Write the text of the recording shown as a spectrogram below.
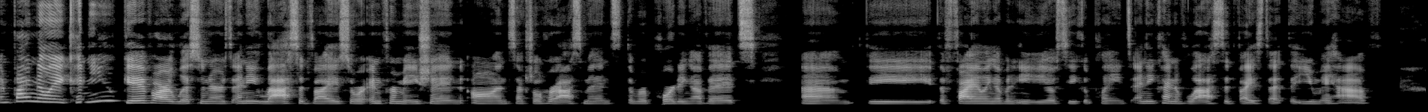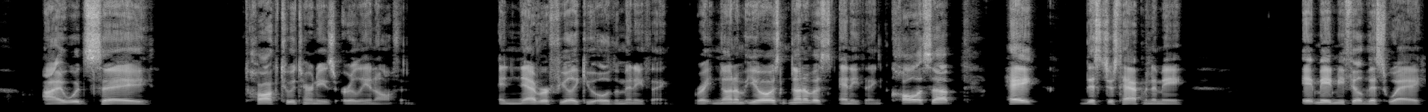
and finally, can you give our listeners any last advice or information on sexual harassment, the reporting of it, um, the the filing of an EEOC complaint? Any kind of last advice that that you may have? I would say talk to attorneys early and often, and never feel like you owe them anything. Right? None of you owe us, none of us anything. Call us up. Hey, this just happened to me. It made me feel this way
